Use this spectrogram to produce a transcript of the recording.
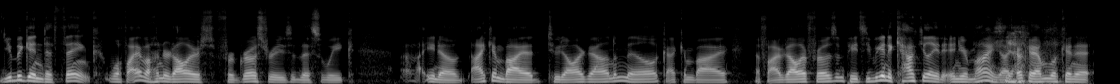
You begin to think, well, if I have $100 for groceries this week, uh, you know, I can buy a $2 gallon of milk. I can buy a $5 frozen pizza. You begin to calculate it in your mind. You're like, yeah. okay, I'm looking at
